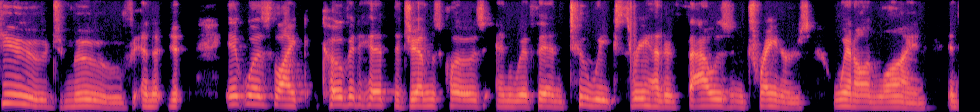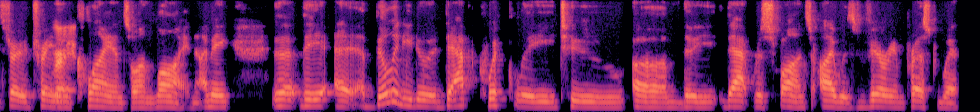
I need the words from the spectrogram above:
huge move and it, it, it, was like covid hit the gyms closed and within two weeks 300000 trainers went online and started training right. clients online i mean the, the uh, ability to adapt quickly to um, the that response i was very impressed with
